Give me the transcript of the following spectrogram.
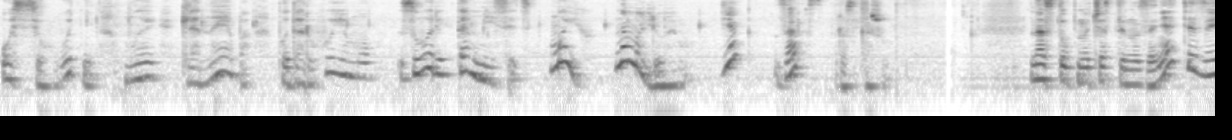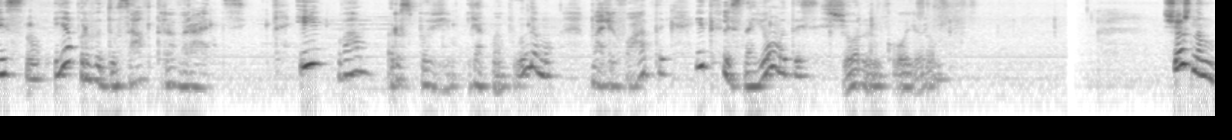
Ось сьогодні ми для неба подаруємо зорі та місяць. Ми їх намалюємо. Як? Зараз розкажу. Наступну частину заняття, звісно, я проведу завтра вранці. І вам розповім, як ми будемо малювати і далі знайомитись з чорним кольором. Що ж нам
